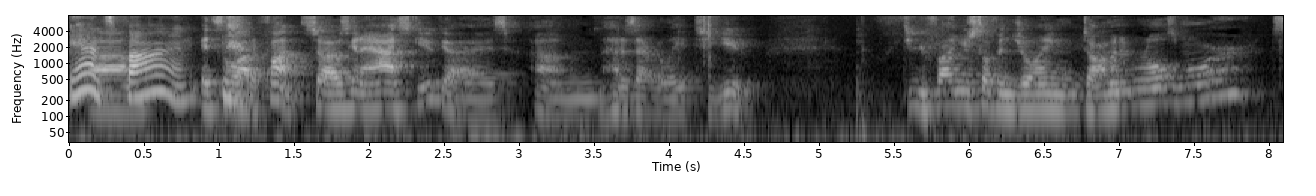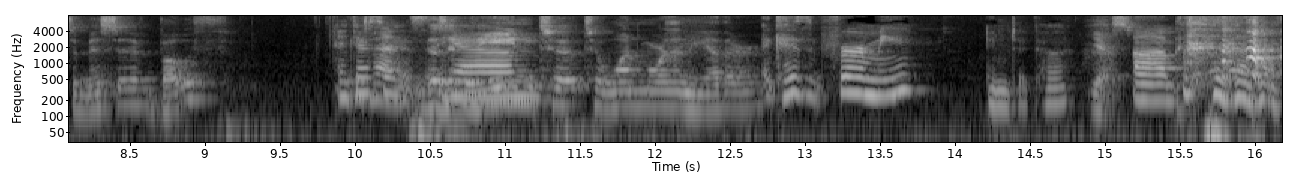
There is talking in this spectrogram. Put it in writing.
Yeah, it's Um, fun. It's a lot of fun. So I was going to ask you guys, um, how does that relate to you? Do you find yourself enjoying dominant roles more, submissive, both? I guess depends. it's, Does it yeah. lean to, to one more than the other? Because for me, indica. Yes. Um,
